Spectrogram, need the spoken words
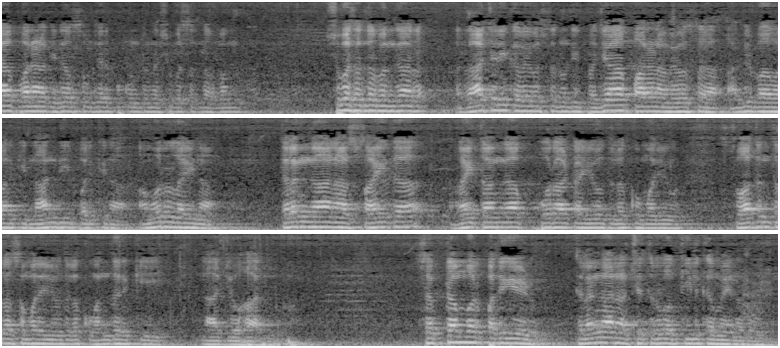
ప్రజాపాలన దినోత్సవం జరుపుకుంటున్న శుభ సందర్భం శుభ సందర్భంగా రాచరిక వ్యవస్థ నుండి ప్రజాపాలన వ్యవస్థ ఆవిర్భావానికి నాంది పలికిన అమరులైన తెలంగాణ సాయుధ రైతాంగ పోరాట యోధులకు మరియు స్వాతంత్ర సమర యోధులకు అందరికీ నా జోహార్లు. సెప్టెంబర్ పదిహేడు తెలంగాణ చరిత్రలో కీలకమైన రోజు.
